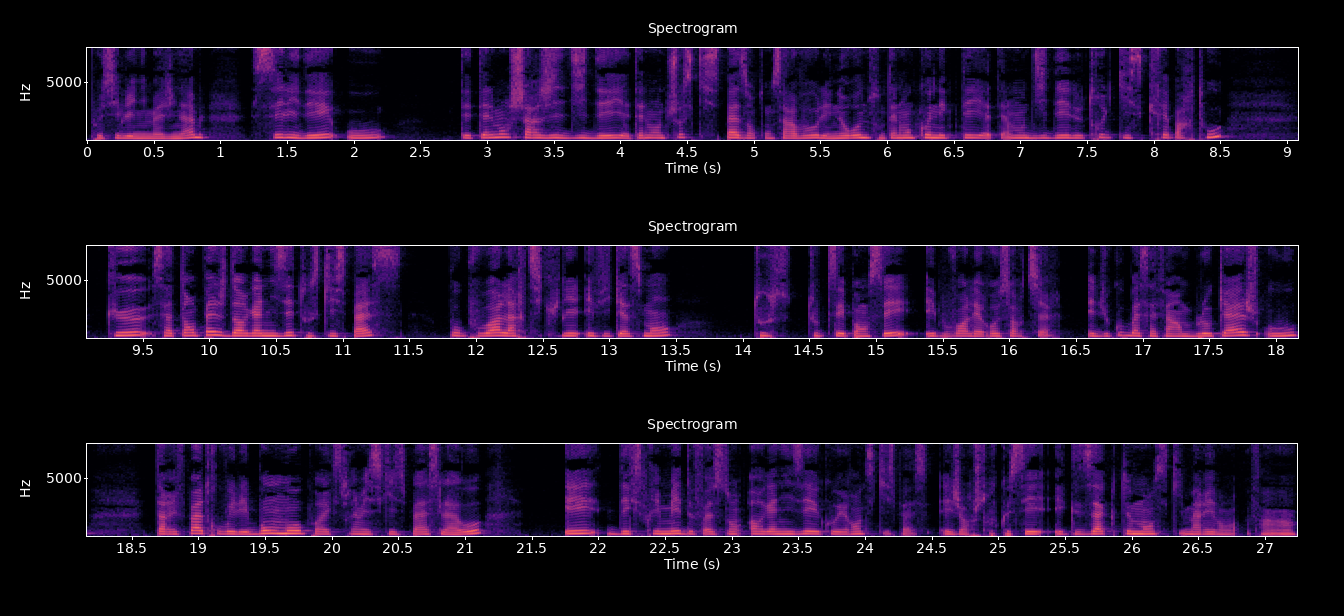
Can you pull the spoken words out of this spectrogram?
possibles et inimaginables. C'est l'idée où t'es tellement chargé d'idées, il y a tellement de choses qui se passent dans ton cerveau, les neurones sont tellement connectés, il y a tellement d'idées, de trucs qui se créent partout, que ça t'empêche d'organiser tout ce qui se passe pour pouvoir l'articuler efficacement, tous- toutes ces pensées, et pouvoir les ressortir. Et du coup, bah, ça fait un blocage où t'arrives pas à trouver les bons mots pour exprimer ce qui se passe là-haut, et d'exprimer de façon organisée et cohérente ce qui se passe. Et je trouve que c'est exactement ce qui m'arrive, en- enfin,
